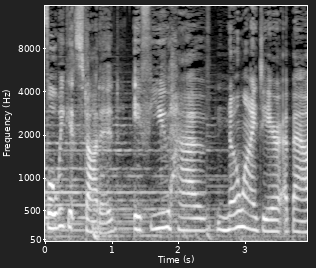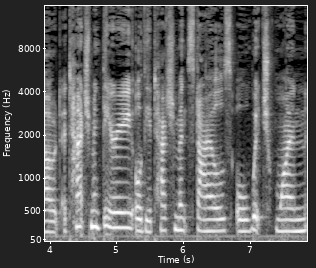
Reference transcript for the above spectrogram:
Before we get started, if you have no idea about attachment theory or the attachment styles or which one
